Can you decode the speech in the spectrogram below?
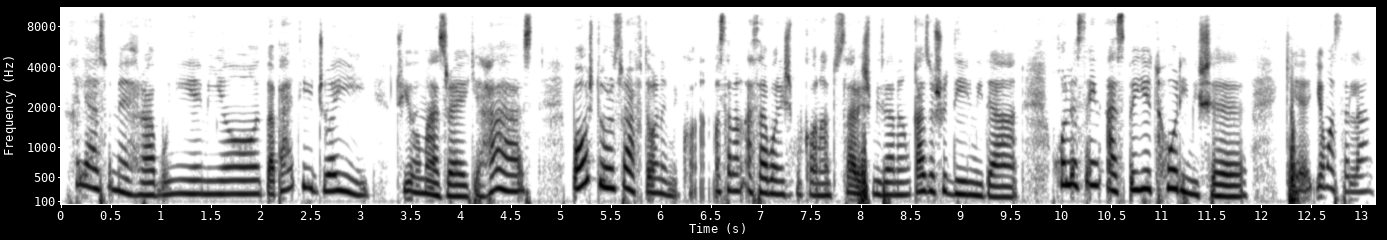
خیلی اسب مهربونیه میاد و بعد یه جایی توی اون مزرعه که هست باش درست رفتار نمی‌کنن. مثلا عصبانیش می‌کنن تو سرش می‌زنن غذاشو دیر میدن. خلاصه این اسبه یه طوری میشه که یا مثلا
